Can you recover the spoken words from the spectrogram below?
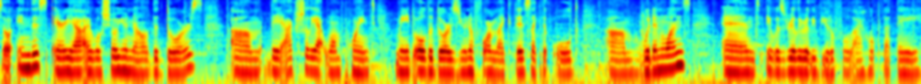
So in this area, I will show you now the doors. Um, they actually at one point made all the doors uniform like this, like the old um, wooden ones, and it was really really beautiful. I hope that they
